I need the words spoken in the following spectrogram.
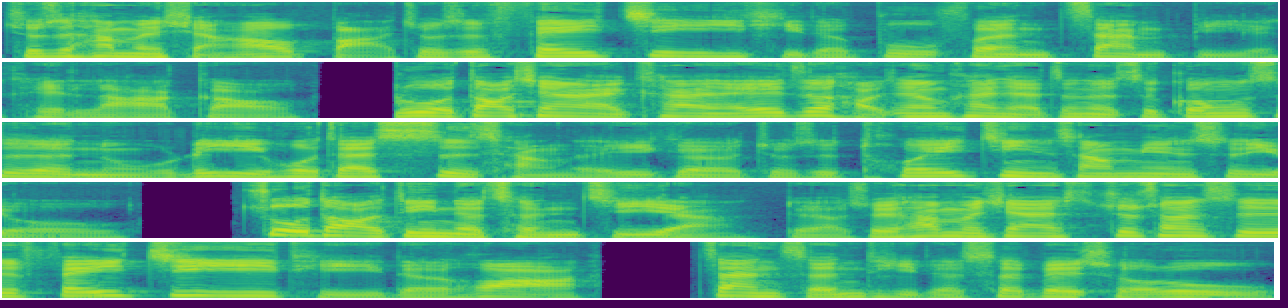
就是他们想要把就是非记忆体的部分占比也可以拉高。如果到现在来看，哎，这好像看起来真的是公司的努力，或在市场的一个就是推进上面是有做到一定的成绩啊，对啊。所以他们现在就算是非记忆体的话，占整体的设备收入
